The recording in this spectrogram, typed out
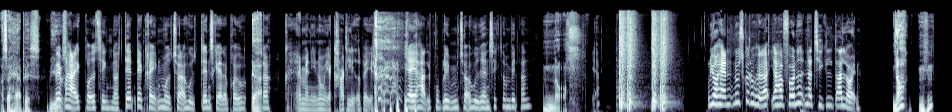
Og så herpes virus. Hvem har ikke prøvet at tænke, når den der creme mod tør hud, den skal jeg da prøve. Ja. Så er man endnu mere krakeleret bagefter. ja, jeg har lidt problemer med tør hud i ansigtet om vinteren. Nå. Johan, nu skal du høre. Jeg har fundet en artikel, der er løgn. Nå. Mm-hmm.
